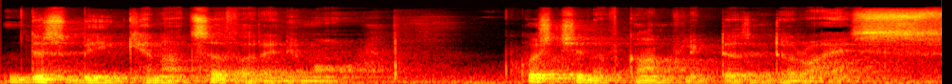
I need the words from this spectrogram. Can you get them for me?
This being cannot suffer anymore. Question of conflict doesn't arise.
